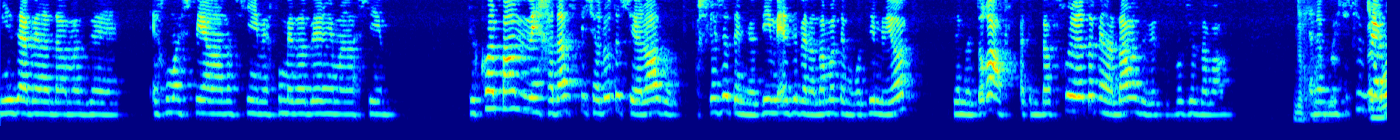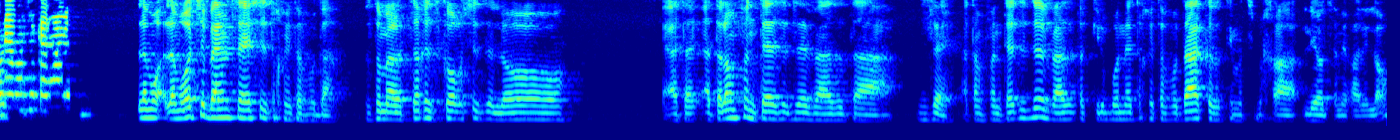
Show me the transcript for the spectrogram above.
מי זה הבן אדם הזה, איך הוא משפיע על אנשים, איך הוא מדבר עם אנשים. וכל פעם מחדש תשאלו את השאלה הזאת, אחרי שאתם יודעים איזה בן אדם אתם רוצים להיות, זה מטורף, אתם תהפכו להיות הבן אדם הזה בסופו של דבר. נכון. אני חושבת שזה הרבה מה שקרה לי. למרות, למרות שבאמצע יש איזו תוכנית עבודה. זאת אומרת, צריך לזכור שזה לא... אתה, אתה לא מפנטז את זה ואז אתה זה. אתה מפנטז את זה ואז אתה כאילו בונה תוכנית עבודה כזאת עם עצמך להיות זה נראה לי, לא?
